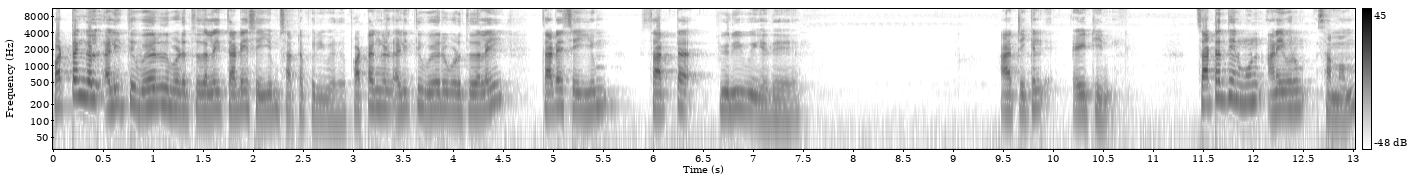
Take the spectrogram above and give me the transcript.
பட்டங்கள் அளித்து வேறுபடுத்துதலை தடை செய்யும் சட்டப்பிரிவு எது? பட்டங்கள் அளித்து வேறுபடுத்துதலை தடை செய்யும் சட்ட பிரிவு எது? ஆர்டிக்கல் எயிட்டீன் சட்டத்தின் முன் அனைவரும் சமம்.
